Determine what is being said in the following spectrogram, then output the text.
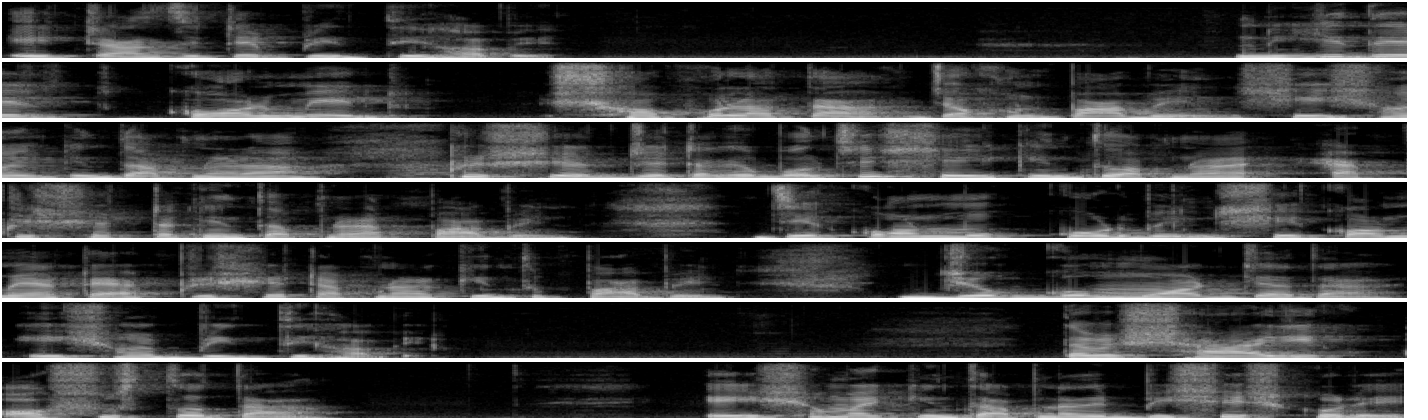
এই ট্রানজিটে বৃদ্ধি হবে। নিজেদের কর্মের সফলতা যখন পাবেন, সেই সময় কিন্তু আপনারা অ্যাপ্রিসিয়েট যেটাকে বলছি, সেই কিন্তু আপনারা অ্যাপ্রিসিয়েটটা কিন্তু আপনারা পাবেন। যে কর্ম করবেন, সেই কর্মে একটা অ্যাপ্রিসিয়েট আপনারা কিন্তু পাবেন। যোগ্য মর্যাদা এই সময় বৃদ্ধি হবে। তবে শারীরিক অসুস্থতা এই সময় কিন্তু আপনাদের বিশেষ করে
